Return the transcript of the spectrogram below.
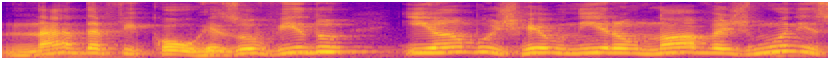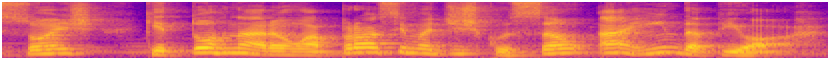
Nada ficou resolvido e ambos reuniram novas munições que tornarão a próxima discussão ainda pior.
